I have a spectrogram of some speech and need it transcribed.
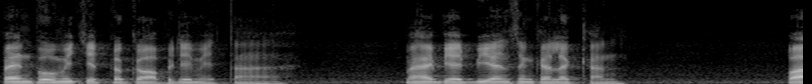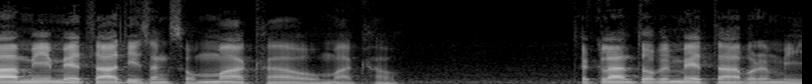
เป็นผู้มีจิตประกอบไปด้วยเมตตา ไม่ให้เบียดเบียนซึ่งกันและกันความมีเมตตาที่สังสมมากเข้ามากเข้าจะกลานตัวเป็นเมตตาบารมี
